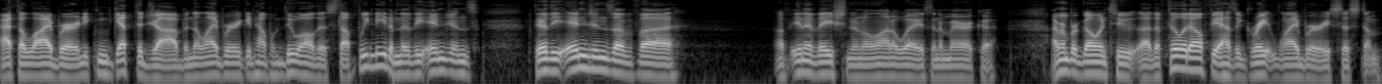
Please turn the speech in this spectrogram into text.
at the library and he can get the job and the library can help him do all this stuff. We need them. They're the engines. They're the engines of, uh, of innovation in a lot of ways in America. I remember going to uh, the Philadelphia has a great library system,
